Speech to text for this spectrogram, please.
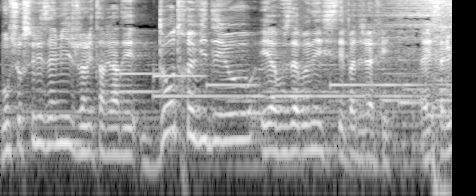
Bon, sur ce, les amis, je vous invite à regarder d'autres vidéos et à vous abonner si ce n'est pas déjà fait. Allez, salut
